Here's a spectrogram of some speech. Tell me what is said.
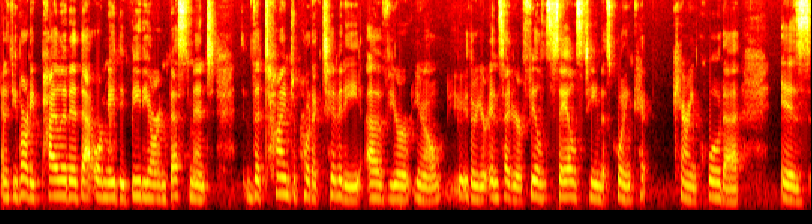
And if you've already piloted that or made the BDR investment, the time to productivity of your, you know, either your inside or your field sales team that's quoting ca- carrying quota is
